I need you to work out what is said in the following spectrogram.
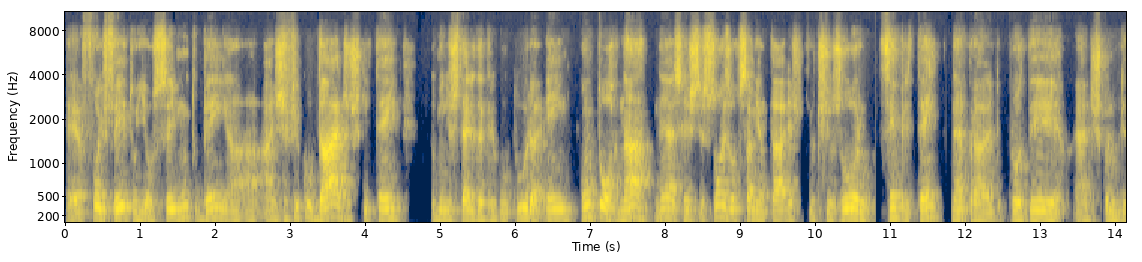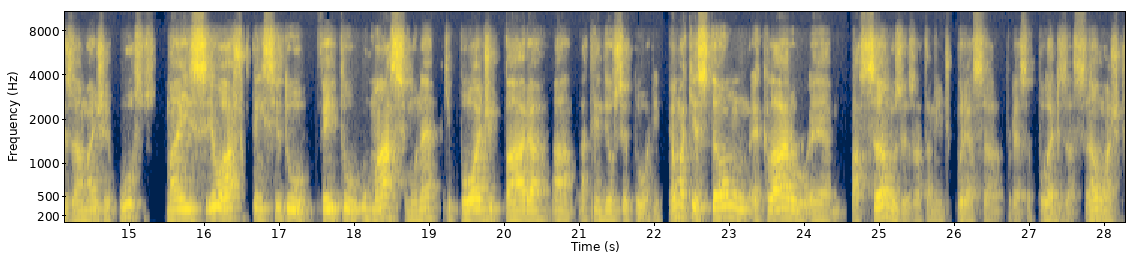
É, foi feito, e eu sei muito bem a, a, as dificuldades que tem do Ministério da Agricultura em contornar né, as restrições orçamentárias que o Tesouro sempre tem né, para poder é, disponibilizar mais recursos mas eu acho que tem sido feito o máximo né, que pode para a, atender o setor. É uma questão, é claro, é, passamos exatamente por essa, por essa polarização, acho que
